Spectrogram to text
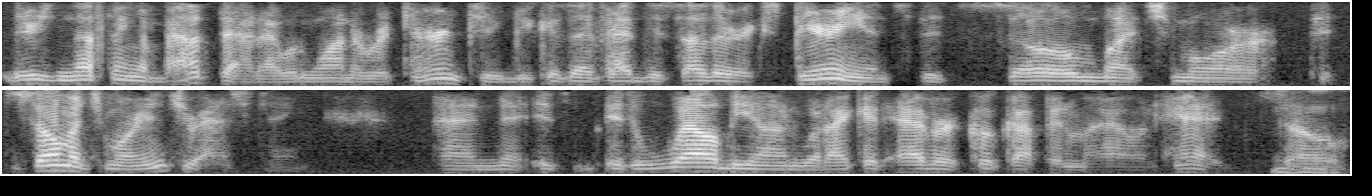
there's nothing about that I would want to return to because I've had this other experience that's so much more, so much more interesting, and it's it's well beyond what I could ever cook up in my own head. Mm-hmm. So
